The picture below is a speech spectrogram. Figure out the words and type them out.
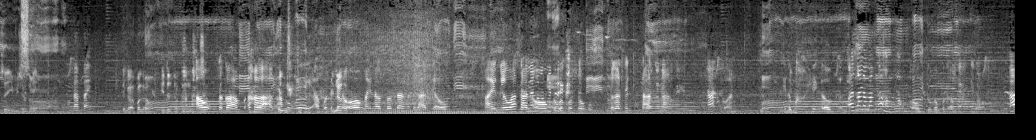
sa imi sulti. Tatay. Taga pag edad ako. Aw, tagaan pa. Ang ako ni ako sa. Ginoong ay nautota nga tagaan ka og. Ay glawasan og tugod ko so tagaan sa taas na. Ha? Kuan. Kinabuhi og Asa naman ka mga og dugang pag-am. Ha?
